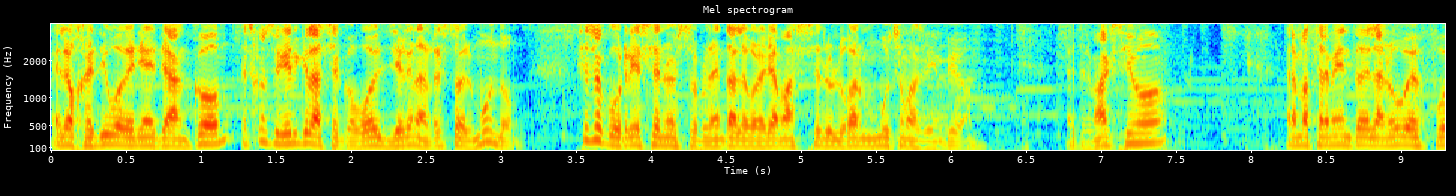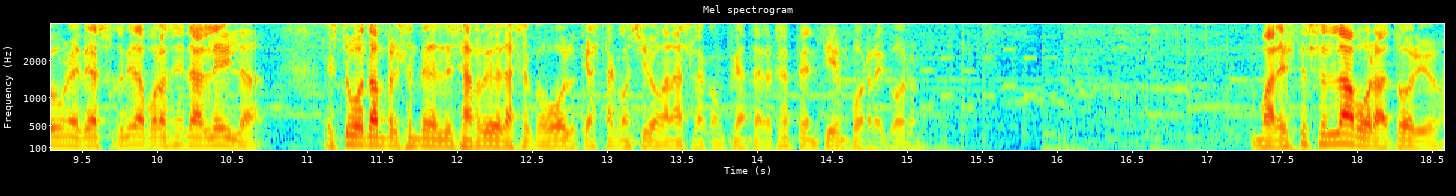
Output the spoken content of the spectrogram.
El objetivo de Niantic Co. es conseguir que las Ecoballs lleguen al resto del mundo. Si eso ocurriese, nuestro planeta lograría más ser un lugar mucho más limpio. El máximo. El almacenamiento de la nube fue una idea sugerida por la señora Leila. Estuvo tan presente en el desarrollo de la Ecoball que hasta consiguió ganarse la confianza del jefe en tiempo récord. Vale, este es el laboratorio.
